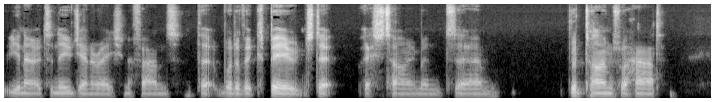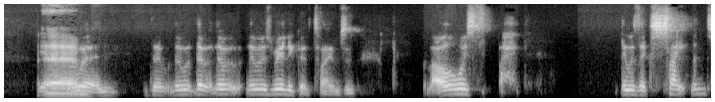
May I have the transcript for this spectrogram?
you know, it's a new generation of fans that would have experienced it this time, and um, good times were had. Yeah, there, Um, there, there, were- there, were- there, there was really good times, and I always there was excitement.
